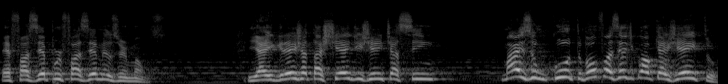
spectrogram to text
É fazer por fazer, meus irmãos. E a igreja está cheia de gente assim. Mais um culto, vamos fazer de qualquer jeito.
